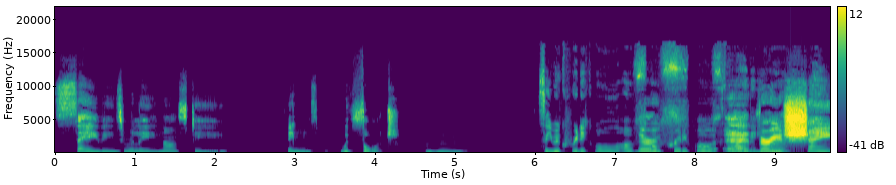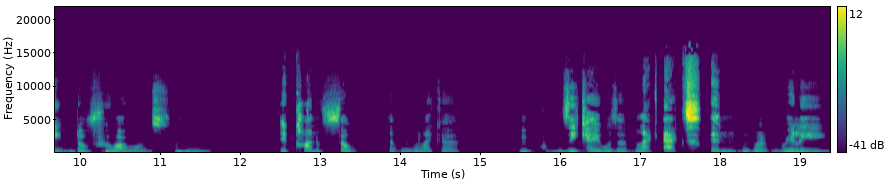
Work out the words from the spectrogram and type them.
say these really nasty things with thought. hmm So you were critical of Very of- critical of and very were? ashamed of who I was. Mhm. It kind of felt that we were like a ZK was a black act and we weren't really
